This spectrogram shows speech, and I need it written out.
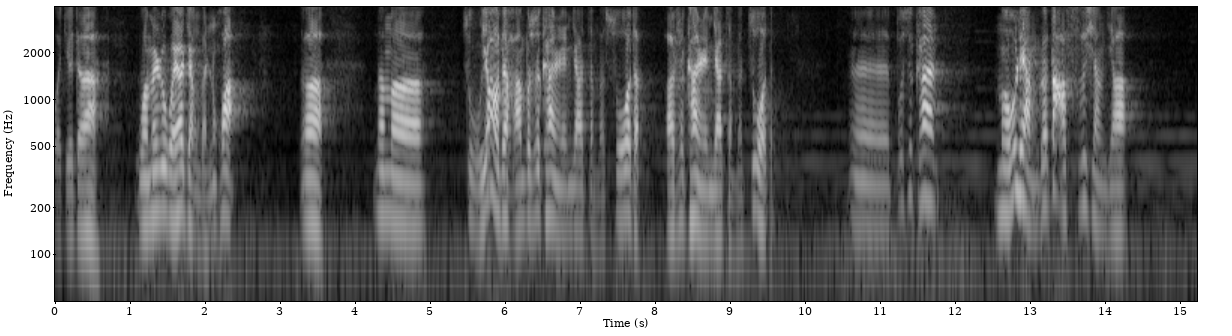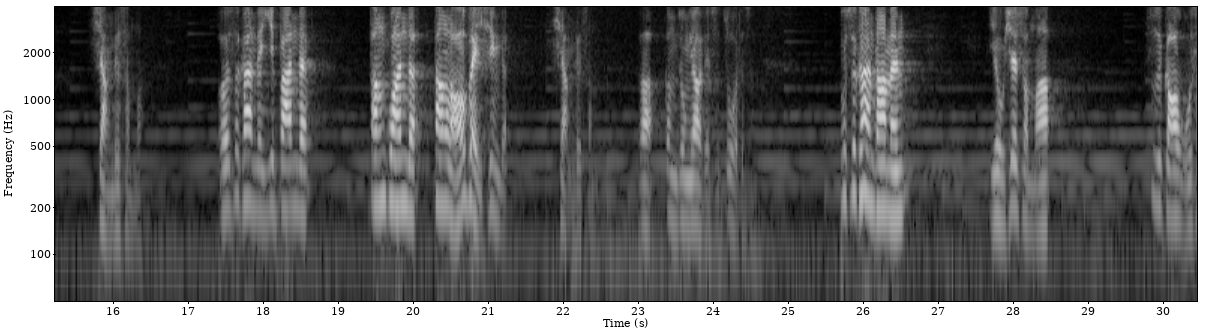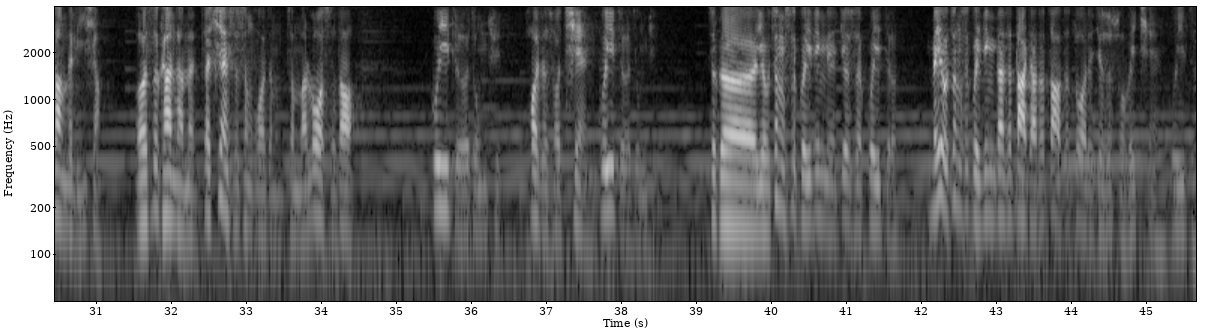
我觉得啊，我们如果要讲文化，啊，那么主要的还不是看人家怎么说的，而是看人家怎么做的。嗯，不是看某两个大思想家想的什么，而是看的一般的当官的、当老百姓的想的什么，是吧？更重要的是做的什么，不是看他们有些什么。至高无上的理想，而是看他们在现实生活中怎么落实到规则中去，或者说潜规则中去。这个有正式规定的就是规则，没有正式规定，但是大家都照着做的就是所谓潜规则。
